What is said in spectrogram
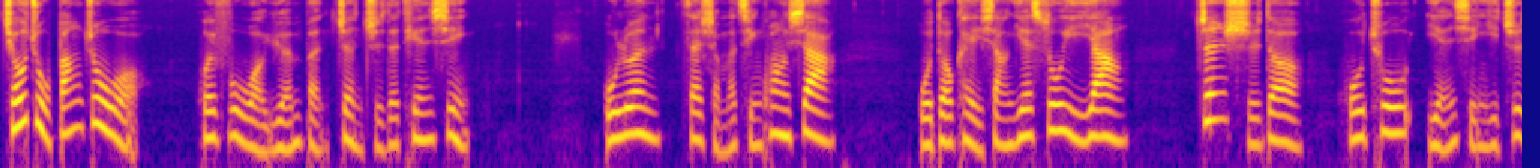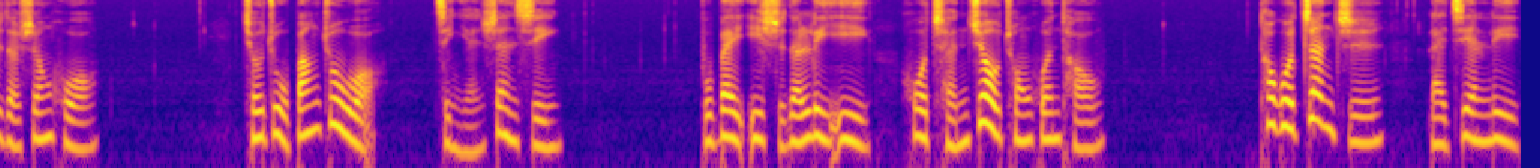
求主帮助我恢复我原本正直的天性。无论在什么情况下，我都可以像耶稣一样，真实的活出言行一致的生活。求主帮助我谨言慎行。不被一时的利益或成就冲昏头，透过正直来建立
